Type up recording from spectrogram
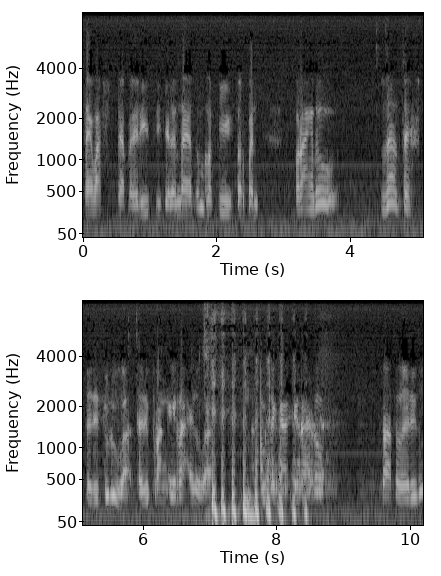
tewas setiap hari di jalan raya itu melebihi korban orang itu sebenarnya dari dulu Pak, dari perang Irak itu Pak. Sampai ke Irak itu satu hari itu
